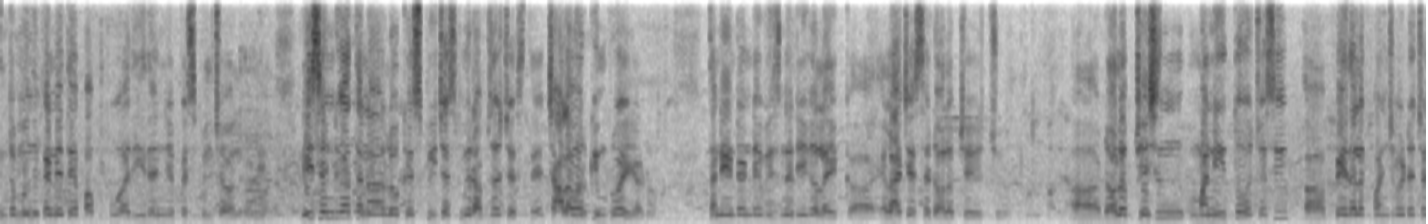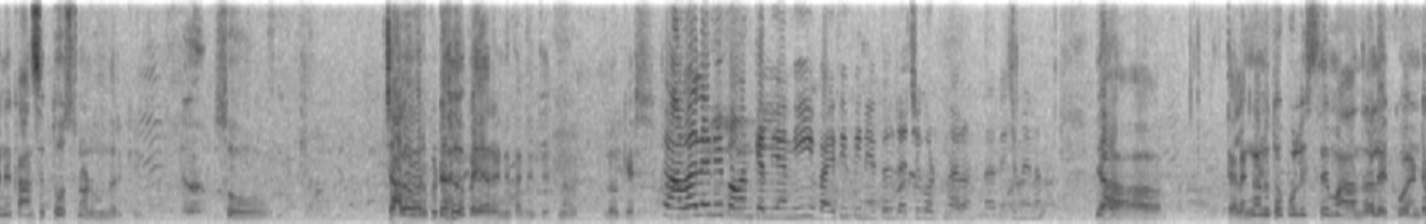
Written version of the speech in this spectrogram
ఇంతకుముందు కన్నైతే పప్పు అది ఇది అని చెప్పేసి పిలిచేవాళ్ళు కానీ రీసెంట్గా తన లోకేష్ స్పీచెస్ మీరు అబ్జర్వ్ చేస్తే చాలా వరకు ఇంప్రూవ్ అయ్యాడు. తను ఏంటంటే విజనరీగా లైక్ ఎలా చేస్తే డెవలప్ చేయొచ్చు డెవలప్ చేసిన మనీతో వచ్చేసి పేదలకు పంచిపెట్టచ్చు అనే కాన్సెప్ట్తో వస్తున్నాడు ముందరికి. సో చాలా వరకు డెవలప్ అయ్యారండి తనైతే లోకేష్. కావాలనే పవన్ కళ్యాణ్ వైసీపీ నేతలు రెచ్చగొడుతున్నారు అంటున్నారు. నిజమేనా? యా తెలంగాణతో పోలిస్తే మా ఆంధ్రాలో ఎక్కువ అంటే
